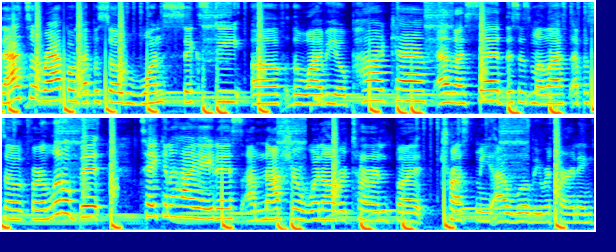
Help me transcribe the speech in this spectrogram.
that's a wrap on episode 160 of the YBO podcast. As I said, this is my last episode for a little bit taking a hiatus. I'm not sure when I'll return, but trust me, I will be returning.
